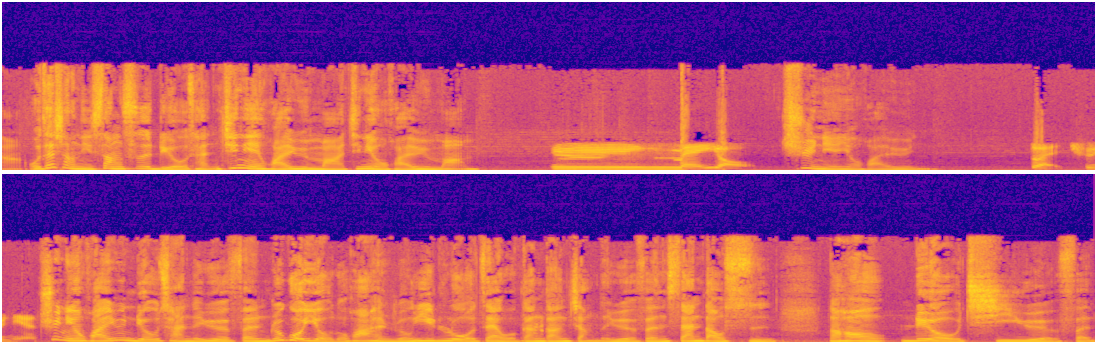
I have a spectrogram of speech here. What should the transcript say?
啊。我在想，你上次流产，今年怀孕吗？今年有怀孕吗？嗯，没有。去年有怀孕。对，去年去年怀孕流产的月份，如果有的话，很容易落在我刚刚讲的月份三到四，然后六七月份，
